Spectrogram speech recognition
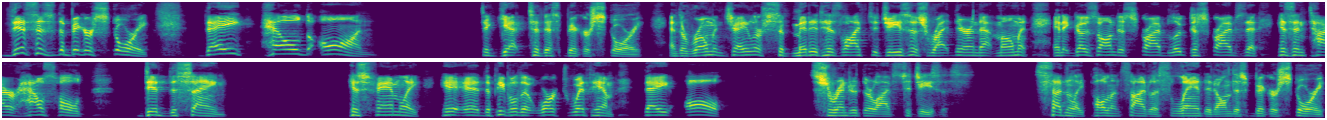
This is the bigger story. They held on to get to this bigger story. And the Roman jailer submitted his life to Jesus right there in that moment. And it goes on to describe, Luke describes that his entire household did the same. His family, eh, the people that worked with him, they all surrendered their lives to Jesus. Suddenly, Paul and Silas landed on this bigger story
